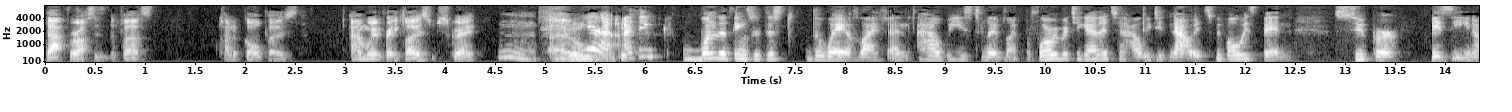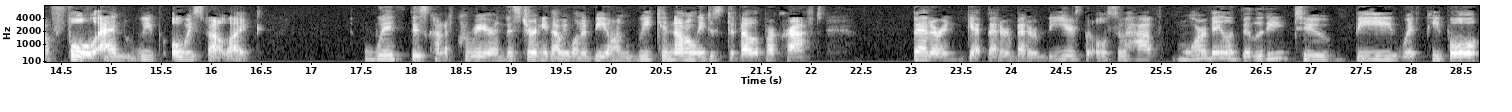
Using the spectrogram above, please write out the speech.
that for us is the first kind of goalpost, and we're pretty close, which is great. Mm. Um, yeah, I think one of the things with just the way of life and how we used to live, like before we were together, to how we did now, it's we've always been super busy, you know, full, and we've always felt like with this kind of career and this journey that we want to be on, we can not only just develop our craft better and get better and better over the years, but also have more availability to be with people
